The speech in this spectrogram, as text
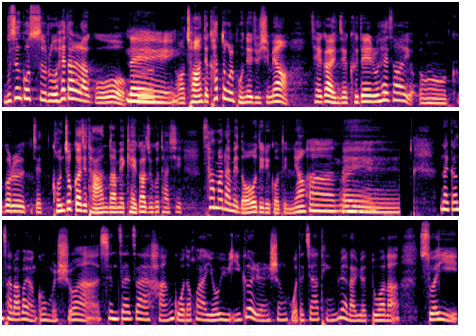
무슨 코스로 해달라고 네. 그, 어, 저한테 카톡을 보내주시면 제가 이제 그대로 해서 어, 그거를 이제 건조까지 다 한 다음에 개 가지고 다시 사물함에 넣어드리거든요. 아, 네. 네. 那刚才老板有跟我们说啊，现在在韩国的话，由于一个人生活的家庭越来越多了，所以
